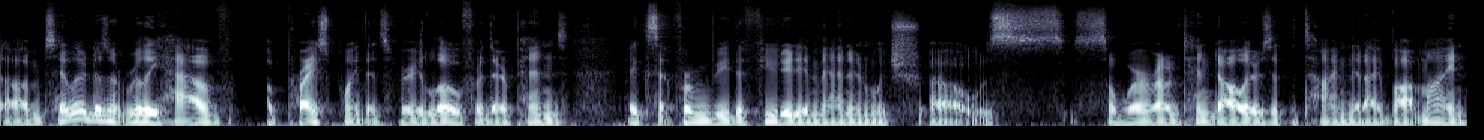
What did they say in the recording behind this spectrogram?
Um, Sailor doesn't really have a price point that's very low for their pens, except for maybe the Fude de Mannen, which uh, was somewhere around $10 at the time that I bought mine.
